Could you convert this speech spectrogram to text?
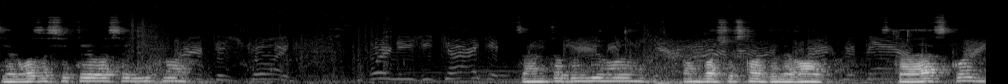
Стерва засвітилася target. Центр доїхали. Там 2-16 долягав з КС-кою.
